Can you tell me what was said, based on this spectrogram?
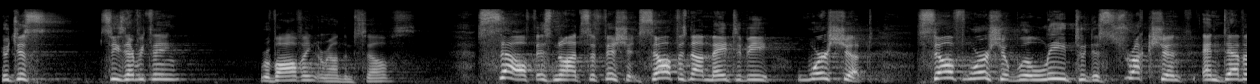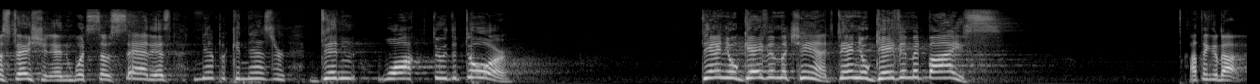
Who just sees everything revolving around themselves? Self is not sufficient. Self is not made to be worshiped. Self worship will lead to destruction and devastation. And what's so sad is Nebuchadnezzar didn't walk through the door. Daniel gave him a chance, Daniel gave him advice. I think about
